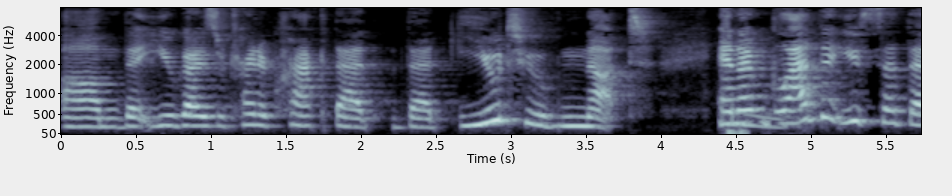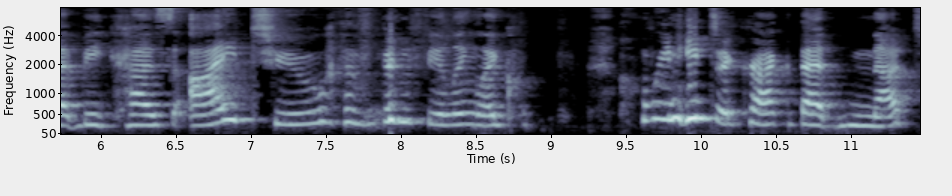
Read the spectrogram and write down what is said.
um, that you guys are trying to crack that that YouTube nut. And I'm hmm. glad that you said that because I too have been feeling like we need to crack that nut.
